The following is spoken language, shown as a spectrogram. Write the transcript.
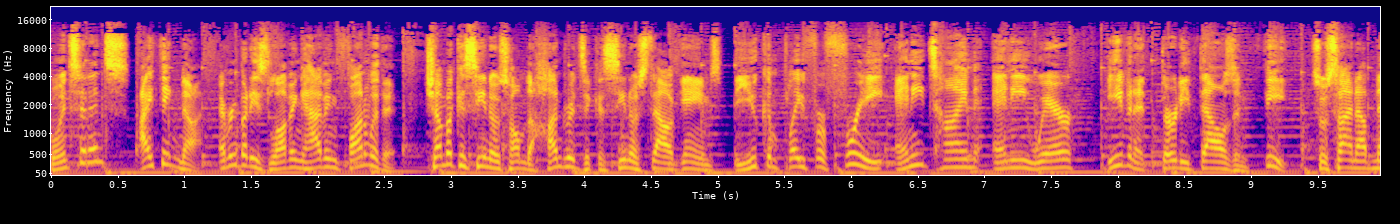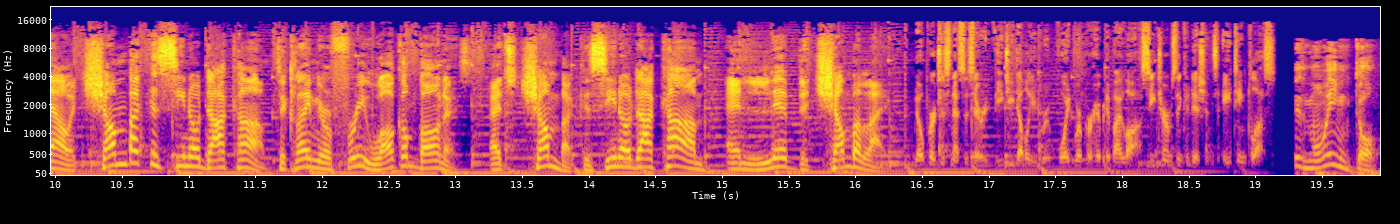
Coincidence? I think not. Everybody's loving having fun with it. Chumba Casino is home to hundreds of casino style games that you can play for free anytime, anywhere, even at 30,000 feet. So sign up now at chumbacasino.com to claim your free welcome bonus. That's chumbacasino.com and live the Chumba life. No purchase necessary. BGW. Void were prohibited by law. See terms and conditions. 18 plus. Es momento,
